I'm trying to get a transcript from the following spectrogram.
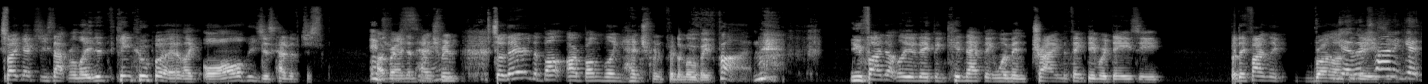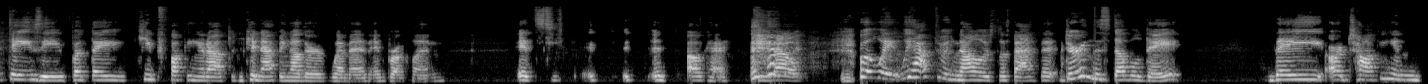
Spike actually is not related to King Koopa at like all. He's just kind of just a random henchman. So they're the bu- our bumbling henchmen for the movie. Fun. You find out later they've been kidnapping women, trying to think they were Daisy, but they finally run onto yeah, they're Daisy. trying to get Daisy, but they keep fucking it up and kidnapping other women in Brooklyn. It's it, it, it okay. now, But wait, we have to acknowledge the fact that during this double date, they are talking and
